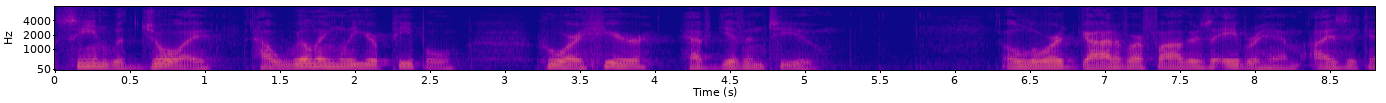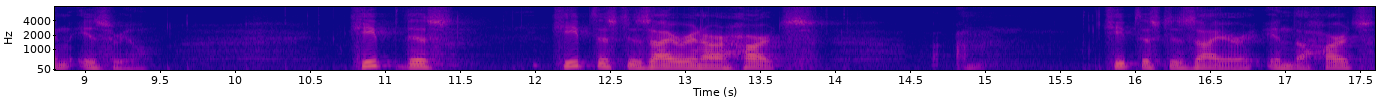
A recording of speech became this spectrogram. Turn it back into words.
seen with joy how willingly your people who are here have given to you. O Lord, God of our fathers Abraham, Isaac, and Israel, keep this, keep this desire in our hearts. Um, keep this desire in the hearts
